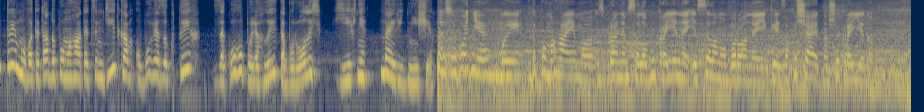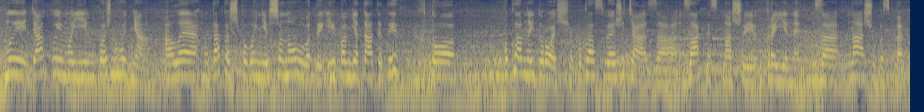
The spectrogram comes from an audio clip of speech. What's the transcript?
Підтримувати та допомагати цим діткам обов'язок тих, за кого полягли та боролись їхні найрідніші. Сьогодні ми допомагаємо Збройним силам України і силам оборони, які захищають нашу країну. Ми дякуємо їм кожного дня, але ми також повинні вшановувати і пам'ятати тих, хто поклав найдорожче, поклав своє життя за захист нашої України, за нашу безпеку.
